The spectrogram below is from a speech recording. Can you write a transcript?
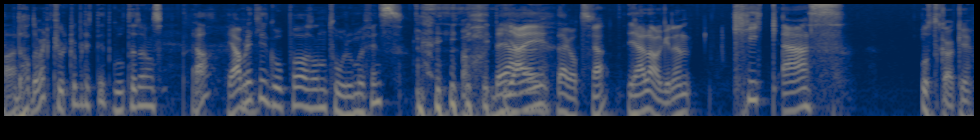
Nei. Det hadde vært kult å blitt litt god til det også. Ja, jeg har blitt litt god på sånn Toro-muffins. Det, er- det er godt. Ja. jeg lager en kickass ostekake.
